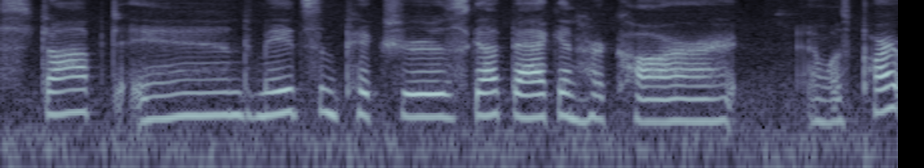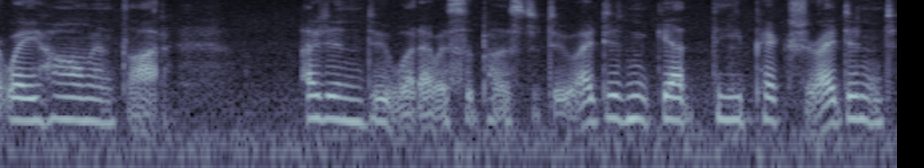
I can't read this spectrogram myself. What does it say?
stopped and made some pictures, got back in her car, and was partway home and thought, I didn't do what I was supposed to do. I didn't get the picture. I didn't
